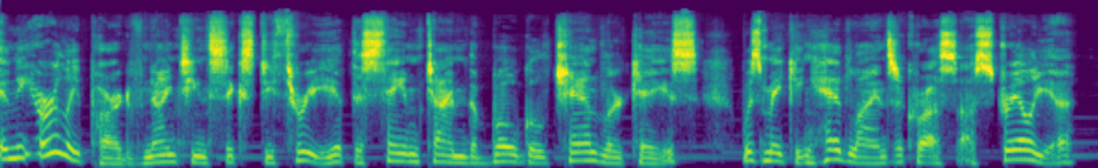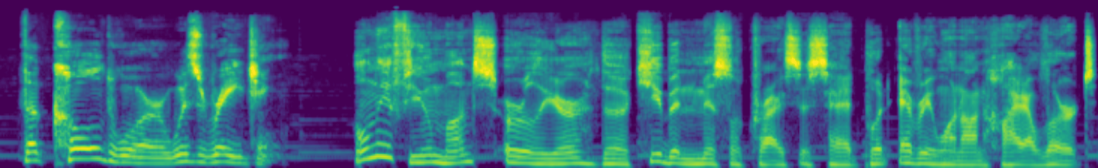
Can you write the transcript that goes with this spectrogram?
In the early part of 1963, at the same time the Bogle Chandler case was making headlines across Australia, the Cold War was raging. Only a few months earlier, the Cuban Missile Crisis had put everyone on high alert.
